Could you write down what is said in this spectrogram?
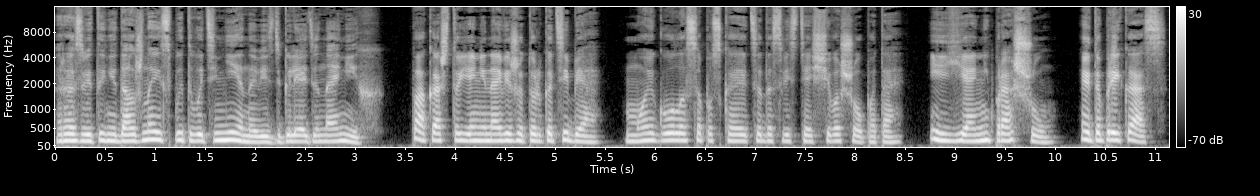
разве ты не должна испытывать ненависть, глядя на них?» «Пока что я ненавижу только тебя». Мой голос опускается до свистящего шепота. «И я не прошу. Это приказ.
